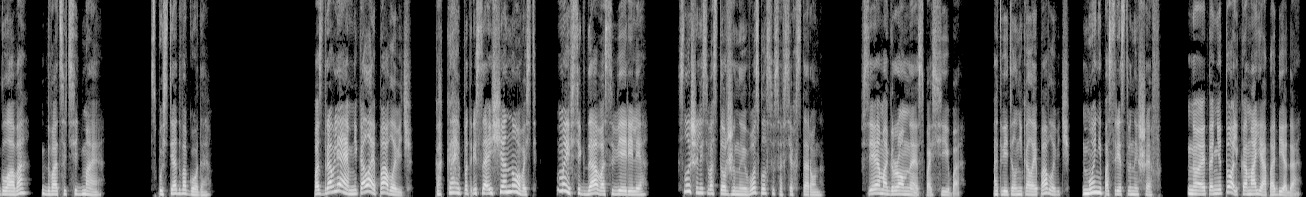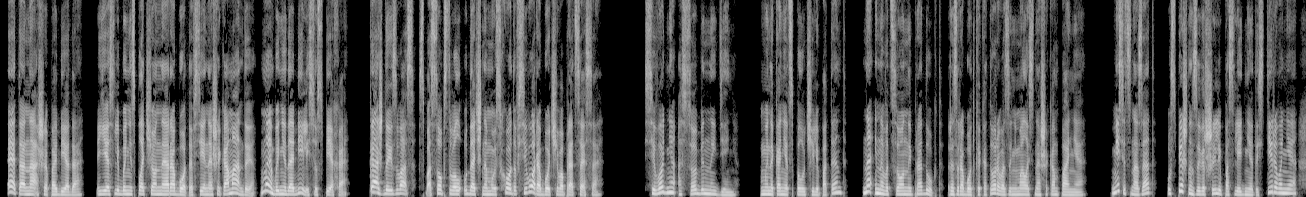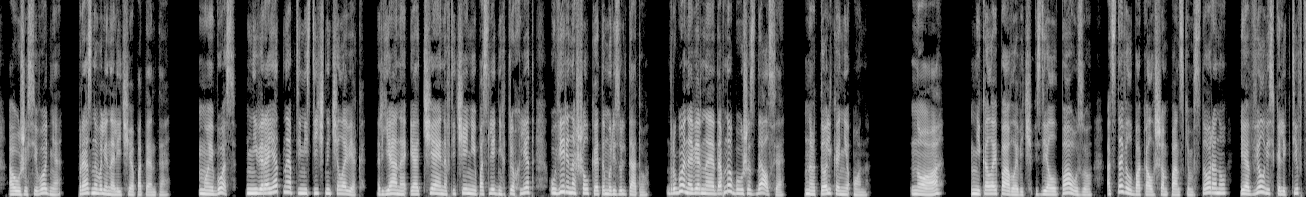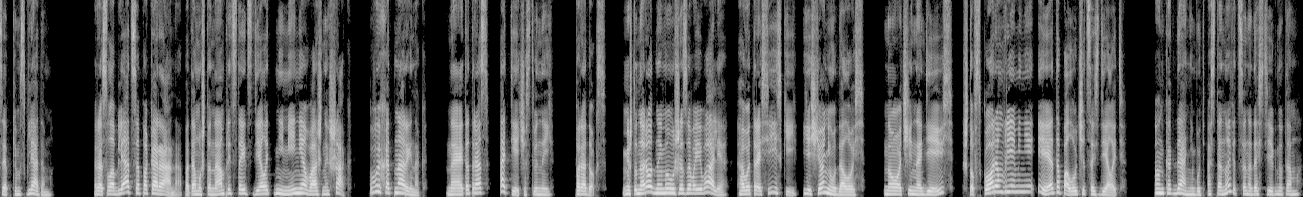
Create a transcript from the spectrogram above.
Глава 27. Спустя два года. Поздравляем, Николай Павлович! Какая потрясающая новость! Мы всегда вас верили! Слышались восторженные возгласы со всех сторон. Всем огромное спасибо, ответил Николай Павлович, мой непосредственный шеф. Но это не только моя победа, это наша победа. Если бы не сплоченная работа всей нашей команды, мы бы не добились успеха. Каждый из вас способствовал удачному исходу всего рабочего процесса. Сегодня особенный день. Мы, наконец, получили патент на инновационный продукт, разработкой которого занималась наша компания. Месяц назад успешно завершили последнее тестирование, а уже сегодня праздновали наличие патента. Мой босс Невероятно оптимистичный человек. Рьяно и отчаянно в течение последних трех лет уверенно шел к этому результату. Другой, наверное, давно бы уже сдался, но только не он. Но Николай Павлович сделал паузу, отставил бокал шампанским в сторону и обвел весь коллектив цепким взглядом. «Расслабляться пока рано, потому что нам предстоит сделать не менее важный шаг — выход на рынок. На этот раз отечественный. Парадокс. Международный мы уже завоевали, а вот российский еще не удалось. Но очень надеюсь, что в скором времени и это получится сделать. Он когда-нибудь остановится на достигнутом?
